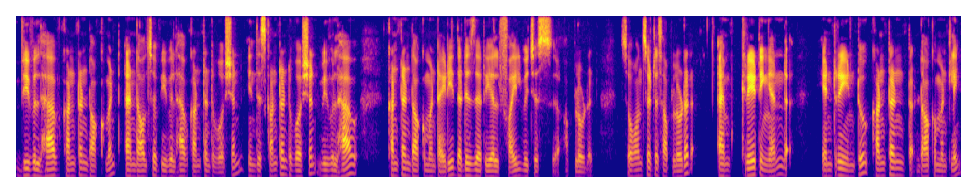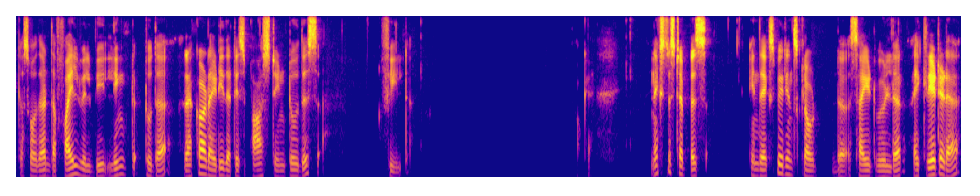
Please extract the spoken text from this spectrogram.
we will have content document and also we will have content version. In this content version we will have content document id that is the real file which is uh, uploaded. So once it is uploaded i'm creating an entry into content document link so that the file will be linked to the record id that is passed into this field. Okay. Next step is in the experience cloud site builder i created a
